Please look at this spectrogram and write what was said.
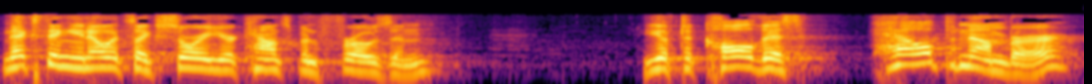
Next thing you know, it's like, sorry, your account's been frozen. You have to call this help number.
